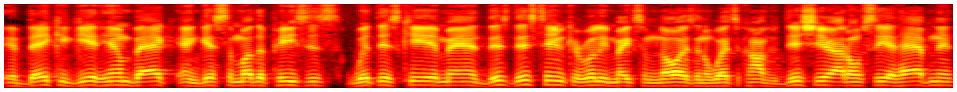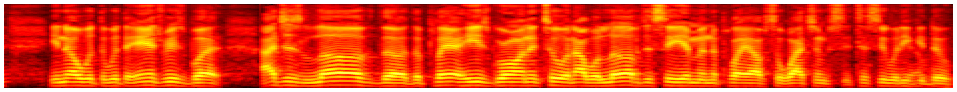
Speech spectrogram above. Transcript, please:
if they could get him back and get some other pieces with this kid, man, this this team can really make some noise in the Western Conference. This year, I don't see it happening. You know, with the with the injuries, but I just love the the player he's growing into, and I would love to see him in the playoffs to watch him to see what he could do.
